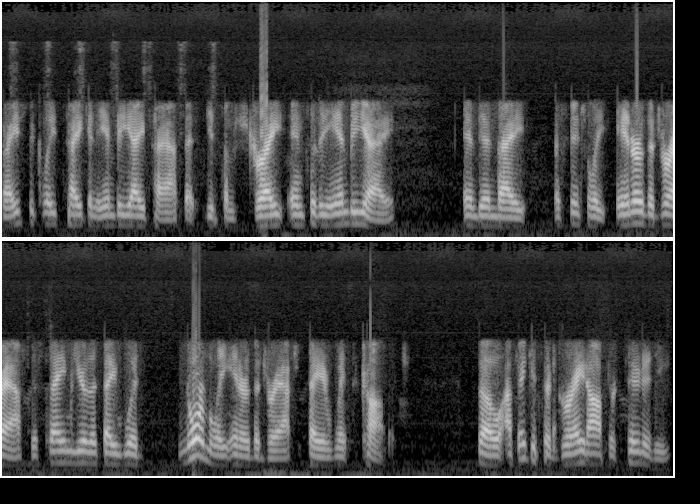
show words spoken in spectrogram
basically take an NBA path that gets them straight into the NBA, and then they essentially enter the draft the same year that they would normally enter the draft if they had went to college. So I think it's a great opportunity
